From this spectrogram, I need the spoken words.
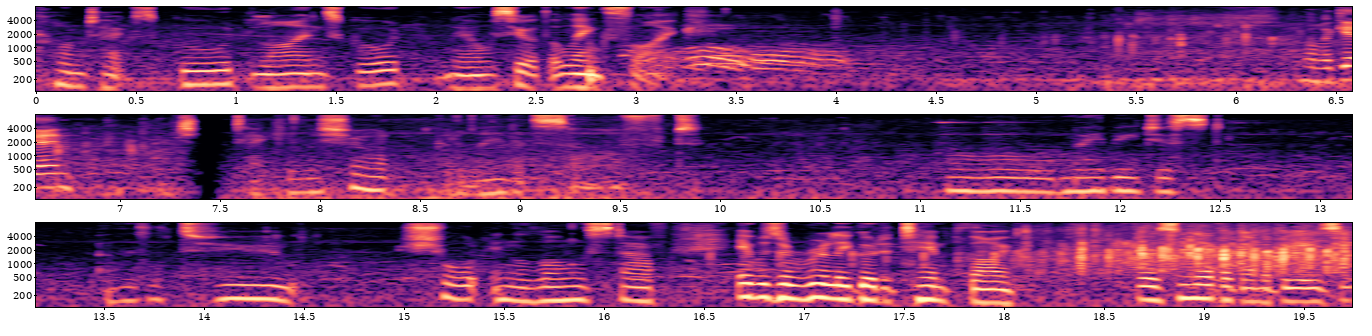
Contact's good, line's good. Now we'll see what the length's like. Well, again, Spectacular shot. Got to land it soft. Oh, maybe just a little too short in the long stuff. It was a really good attempt, though. It was never going to be easy.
